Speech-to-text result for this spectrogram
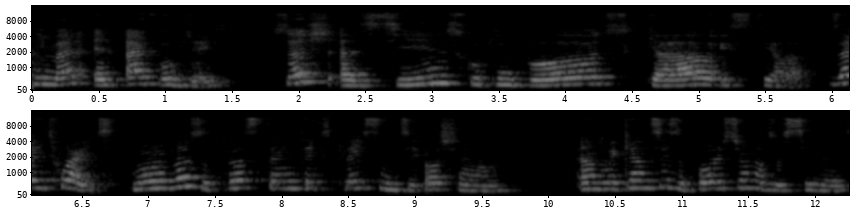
animal and half objects, such as scenes, cooking pots, cars, etc. That's right. Moreover, the first scene takes place in the ocean, and we can see the pollution of the seabed.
